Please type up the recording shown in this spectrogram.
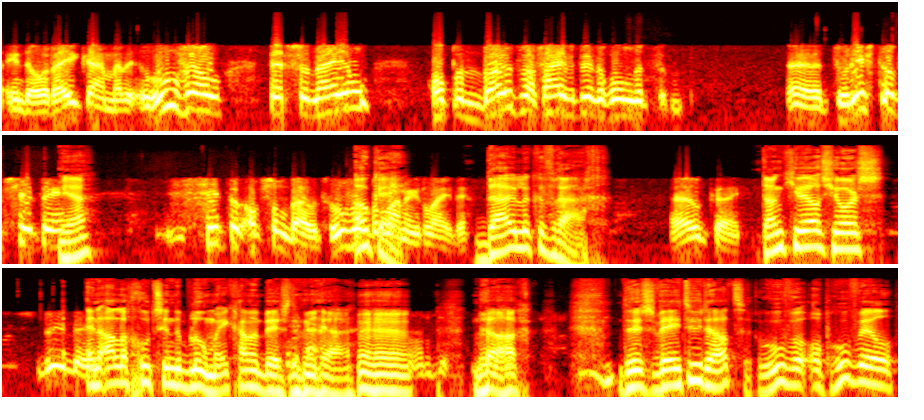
in de horeca, maar hoeveel personeel op een boot waar 2500 eh, toeristen op zitten, Ja? Zit er op zo'n boot? Hoeveel Oké. bemanningsleden? Duidelijke vraag. Oké. Dankjewel. Doe je best. En alle goeds in de bloemen. Ik ga mijn best doen, ja. Dag. Dus weet u dat? Hoeveel, op hoeveel...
